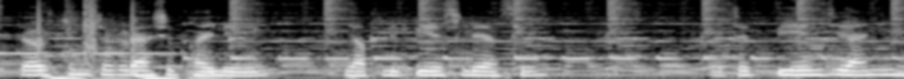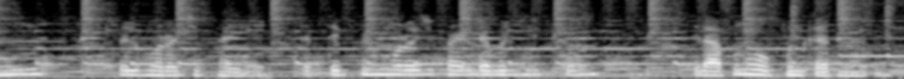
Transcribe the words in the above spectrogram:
त्यावेळेस तुमच्याकडे अशी फाईल येईल. ही आपली पी एच डी असेल त्याच्यात पी एन जी आणि ही फिल्मोराची फाईल आहे. तर ते फिल्मोराची फाईल डबल क्लिक करून त्याला आपण ओपन करणार आहे.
